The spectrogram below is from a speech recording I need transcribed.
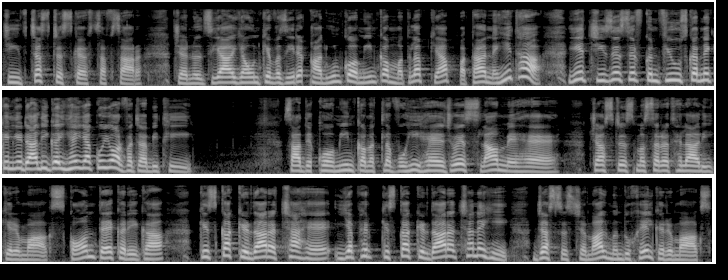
چیف جسٹس کا سفسار۔ جنرل ضیاء یا ان کے وزیر قانون کو امین کا مطلب کیا پتا نہیں تھا؟ یہ چیزیں صرف کنفیوز کرنے کے لیے ڈالی گئی ہیں یا کوئی اور وجہ بھی تھی؟ صادق و امین کا مطلب وہی ہے جو اسلام میں ہے۔ جسٹس مسرت ہلالی کے ریمارکس کون طے کرے گا کس کا کردار اچھا ہے یا پھر کس کا کردار اچھا نہیں؟ جسٹس جمال مندوخیل کے ریمارکس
